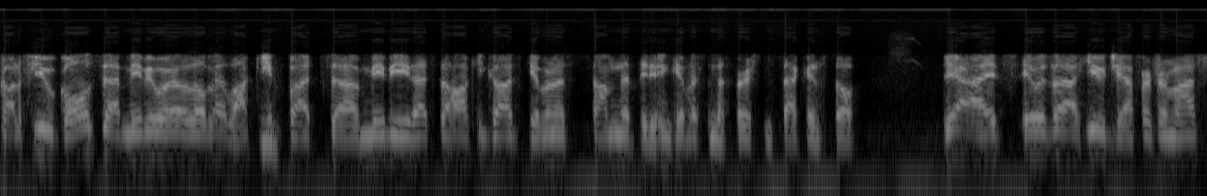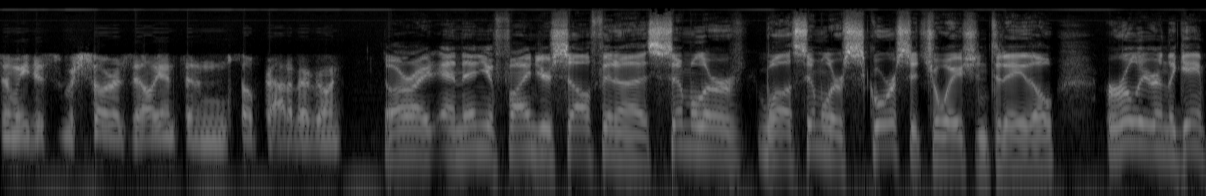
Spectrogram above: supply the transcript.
got a few goals that maybe we're a little bit lucky, but uh, maybe that's the hockey gods giving us some that they didn't give us in the first and second. So. Yeah, it's it was a huge effort from us, and we just were so resilient and so proud of everyone. All right, and then you find yourself in a similar, well, a similar score situation today, though. Earlier in the game,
